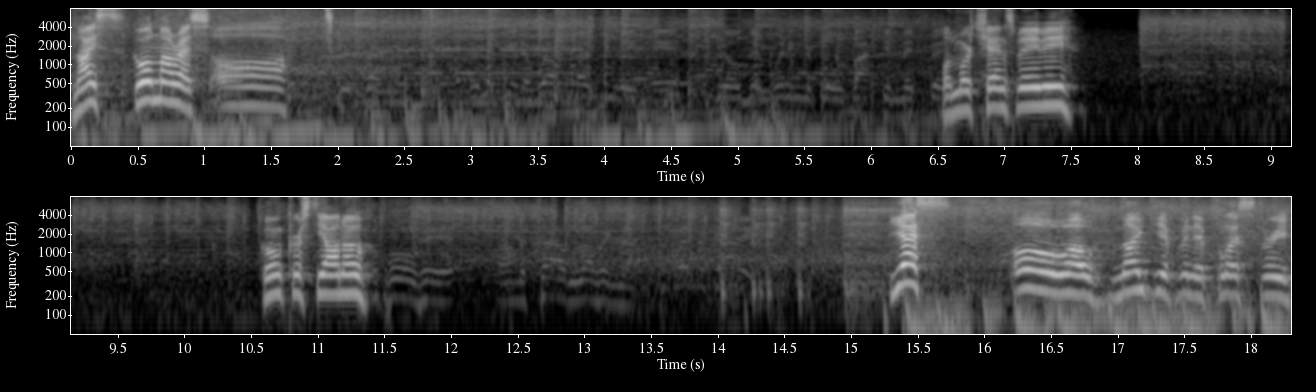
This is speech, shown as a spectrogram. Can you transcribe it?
Nice. Go on, Mahrez. Oh. One more chance, baby. Go on, Cristiano. Yes! Oh, wow. 90th minute plus three.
